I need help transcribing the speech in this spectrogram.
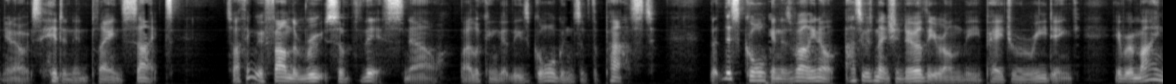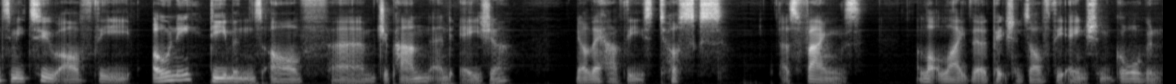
You know, it's hidden in plain sight. So I think we've found the roots of this now by looking at these Gorgons of the past. But this Gorgon as well, you know, as it was mentioned earlier on the page we were reading, it reminds me too of the Oni demons of um, Japan and Asia. You know, they have these tusks as fangs, a lot like the depictions of the ancient Gorgon.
